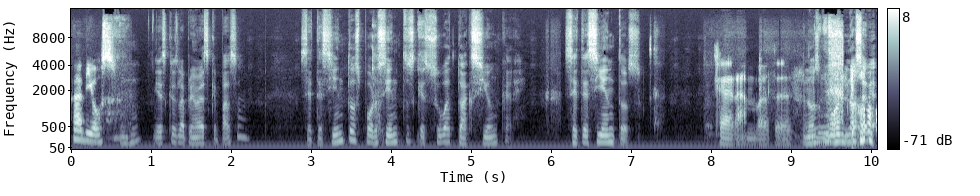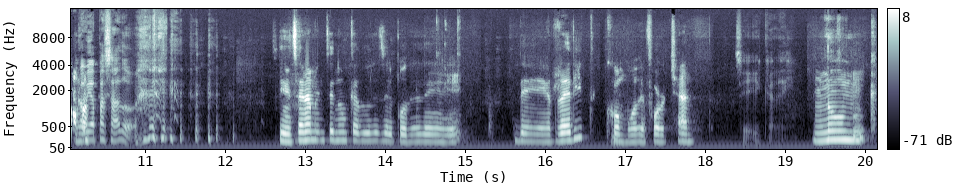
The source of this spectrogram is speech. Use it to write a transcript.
adiós. Y es que es la primera vez que pasa. 700% que suba tu acción, caray. 700. Caramba, No, no- no no había pasado. Sinceramente nunca dudes del poder de, de Reddit como de 4chan. Sí, caray. Nunca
